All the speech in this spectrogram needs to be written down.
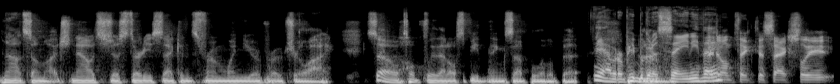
Not so much. Now it's just 30 seconds from when you approach your lie. So hopefully that'll speed things up a little bit. Yeah, but are people going Um, to say anything? I don't think this actually.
